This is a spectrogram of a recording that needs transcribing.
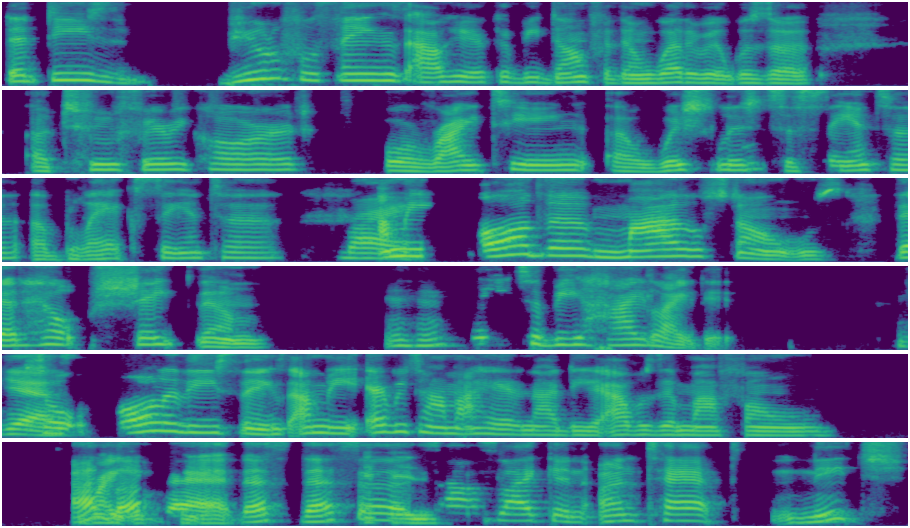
that these beautiful things out here could be done for them, whether it was a, a tooth fairy card or writing a wish list to Santa, a black Santa. Right. I mean, all the milestones that help shape them mm-hmm. need to be highlighted. Yeah. So all of these things, I mean, every time I had an idea, I was in my phone I love that. That's that's a and, sounds like an untapped niche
